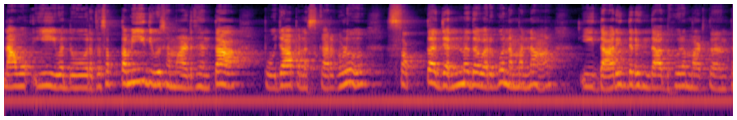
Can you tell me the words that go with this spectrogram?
ನಾವು ಈ ಒಂದು ರಥಸಪ್ತಮಿ ದಿವಸ ಮಾಡಿದಂಥ ಪೂಜಾ ಪುನಸ್ಕಾರಗಳು ಸಪ್ತ ಜನ್ಮದವರೆಗೂ ನಮ್ಮನ್ನು ಈ ದಾರಿದ್ರ್ಯದಿಂದ ದೂರ ಮಾಡ್ತದಂತ.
